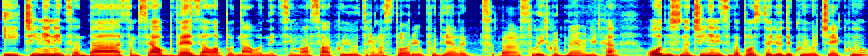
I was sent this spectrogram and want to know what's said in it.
I činjenica da sam se obvezala pod navodnicima svako jutro na storiju podijeliti sliku dnevnika, odnosno činjenica da postoje ljudi koji očekuju,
